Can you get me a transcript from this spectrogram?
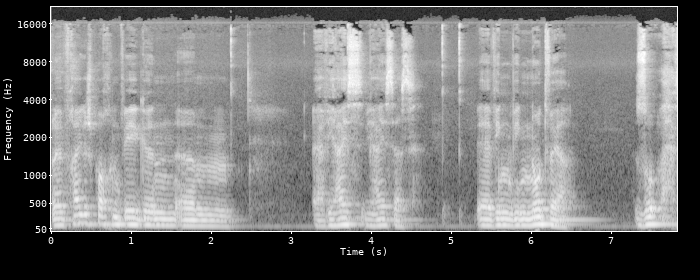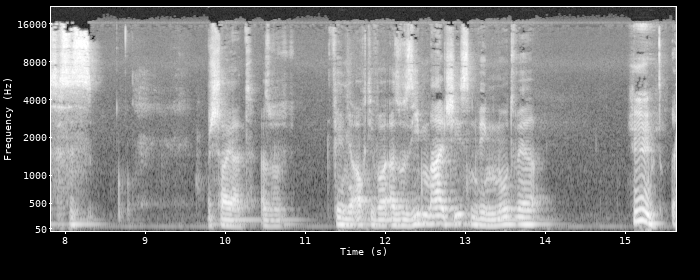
äh, freigesprochen wegen, ähm, äh, wie, heißt, wie heißt das? Äh, wegen, wegen Notwehr. So, das ist bescheuert. Also fehlen mir auch die Worte. Also siebenmal schießen wegen Notwehr. Hm. Äh,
